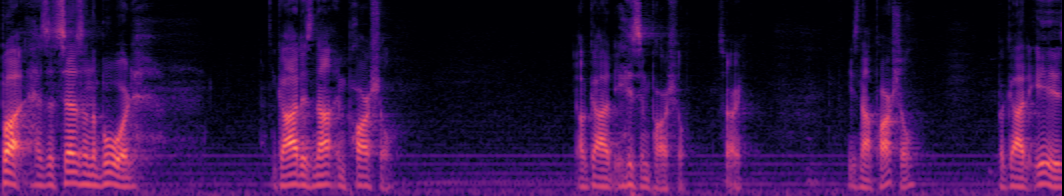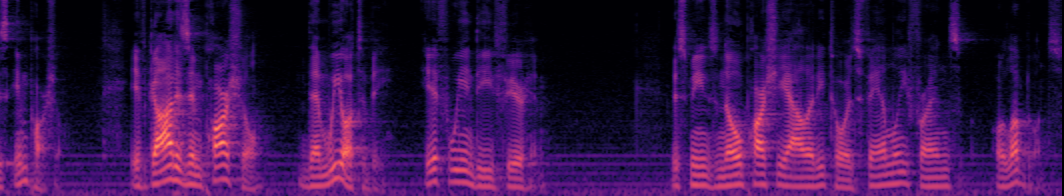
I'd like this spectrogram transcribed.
But as it says on the board, God is not impartial. Oh, God is impartial. Sorry. He's not partial, but God is impartial. If God is impartial, then we ought to be, if we indeed fear Him. This means no partiality towards family, friends, or loved ones.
